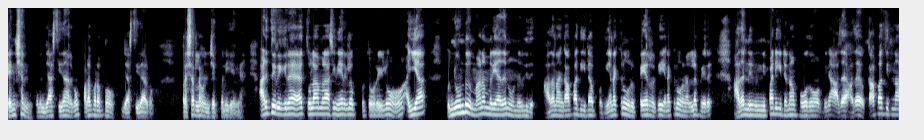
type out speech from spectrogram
டென்ஷன் கொஞ்சம் ஜாஸ்தி தான் இருக்கும். படபடப்பும் ஜாஸ்தி தான் இருக்கும். ப்ரெஷர்லாம் கொஞ்சம் செக் பண்ணிக்கோங்க. அடுத்து இருக்கிற துலாம் ராசி நேர்களை பொறுத்தவரையிலும் ஐயா கொஞ்சோண்டு மான மரியாதைன்னு ஒன்று இருக்குது. அதை நான் காப்பாற்றிக்கிட்டா போதும். எனக்குன்னு ஒரு பேர் இருக்குது எனக்குன்னு ஒரு நல்ல பேர். அதை நி நிப்பாட்டிக்கிட்டேன்னா போதும் அப்படின்னா அதை அதை காப்பாற்றிட்டுனா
